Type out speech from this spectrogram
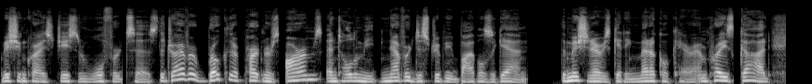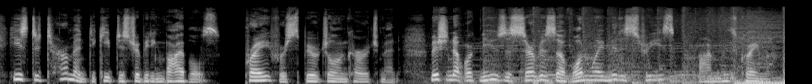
Mission Cry's Jason Wolford says the driver broke their partner's arms and told him he'd never distribute Bibles again. The missionary is getting medical care, and praise God, he's determined to keep distributing Bibles. Pray for spiritual encouragement. Mission Network News is service of One Way Ministries. I'm Ruth Kramer.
